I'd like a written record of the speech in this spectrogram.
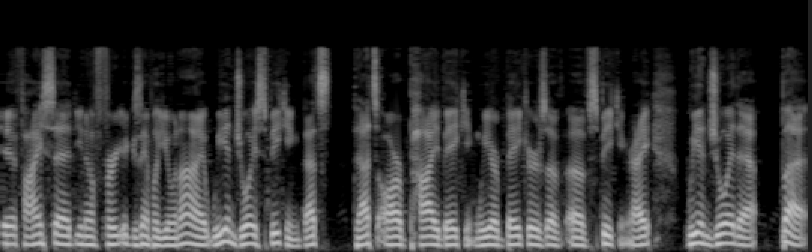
if I said, you know, for example, you and I, we enjoy speaking. That's that's our pie baking. We are bakers of, of speaking, right? We enjoy that. But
